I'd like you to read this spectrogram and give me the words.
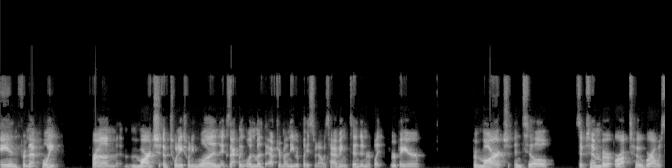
And from that point, from March of 2021, exactly one month after my knee replacement, I was having tendon repla- repair. From March until September or October, I was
